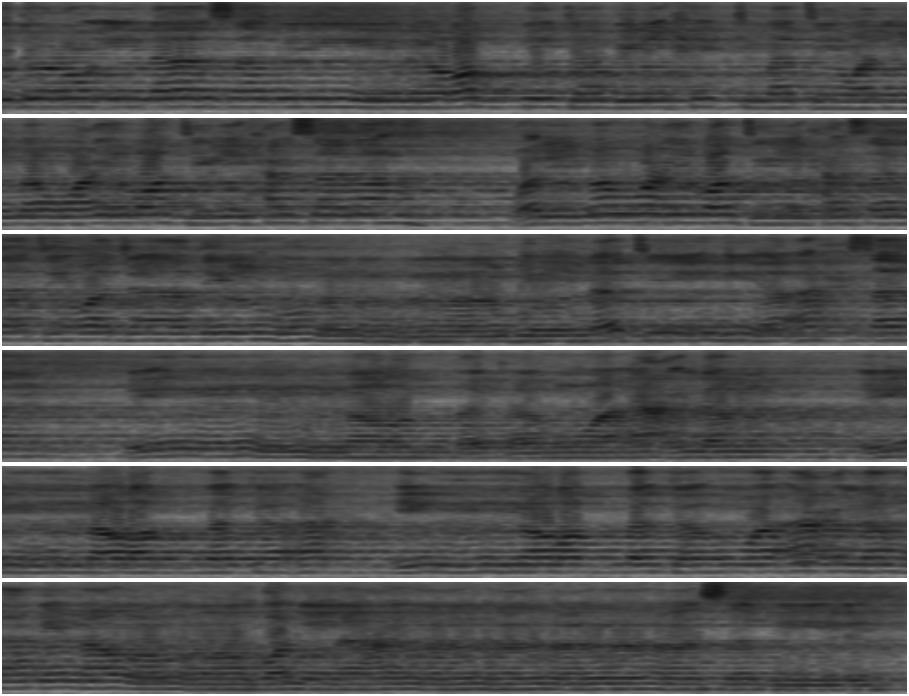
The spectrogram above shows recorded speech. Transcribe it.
ادع إلى سبيل ربك بالحكمة والموعظة الحسنة والموعظة الحسنة وجادلهم بالتي هي أحسن. إن ربك هو أعلم. إن ربك إن ربك هو أعلم بمن ضل عن سبيله.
